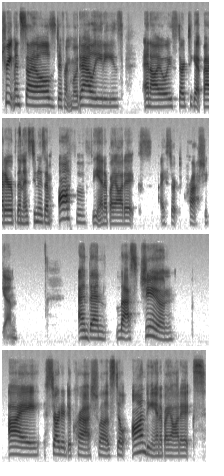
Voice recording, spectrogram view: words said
treatment styles, different modalities and I always start to get better. But then as soon as I'm off of the antibiotics, I start to crash again. And then last June, I started to crash while I was still on the antibiotics.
